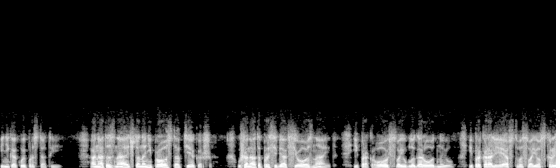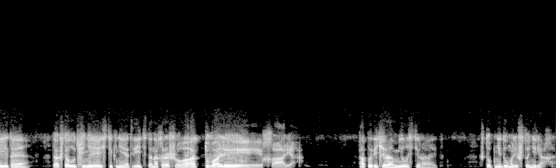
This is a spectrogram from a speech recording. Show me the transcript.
и никакой простоты. Она-то знает, что она не просто аптекарша. Уж она-то про себя все знает. И про кровь свою благородную, и про королевство свое скрытое. Так что лучше не лезьте к ней, ответит она хорошо. «Отвали, Харя!» А по вечерам Мила стирает, чтоб не думали, что неряха.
